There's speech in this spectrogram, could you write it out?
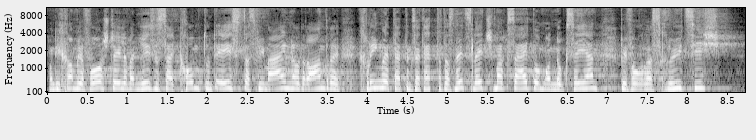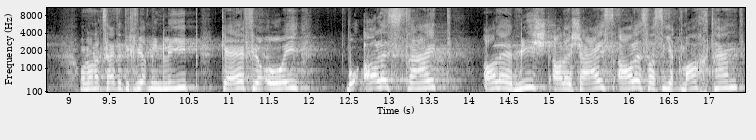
Und ich kann mir vorstellen, wenn Jesus sagt, kommt und esst, dass beim einen oder anderen klingelt hat und gesagt, hat er das nicht das letzte Mal gesagt, wo wir noch gesehen haben, bevor er ans Kreuz ist? Und wenn er gesagt hat, ich werde mein Lieb geben für euch, wo alles trägt, alle Mist, alle Scheiß, alles, was ihr gemacht habt.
